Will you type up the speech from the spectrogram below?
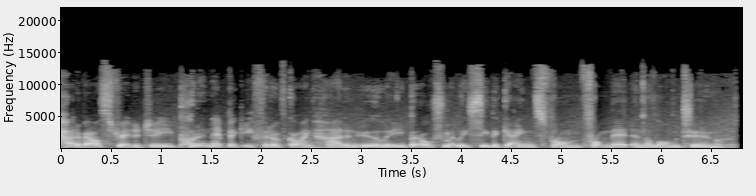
part of our strategy. Put in that big effort of going hard and early, but ultimately see the gains from, from that in the long term.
